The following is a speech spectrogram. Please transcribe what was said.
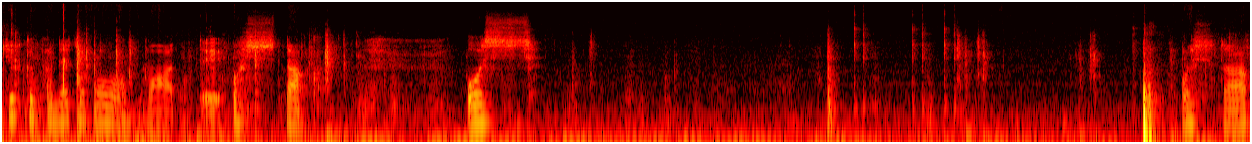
Тільки придеться поламати. Ось так. Ось. Ось так.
